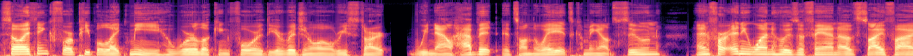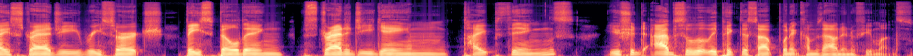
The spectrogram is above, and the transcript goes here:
So I think for people like me who were looking for the original restart, we now have it. It's on the way. It's coming out soon. And for anyone who is a fan of sci-fi, strategy, research, base building, strategy game type things, you should absolutely pick this up when it comes out in a few months.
